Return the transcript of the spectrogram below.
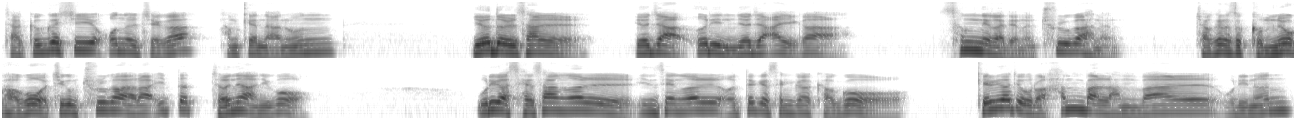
자 그것이 오늘 제가 함께 나눈 8살 여자 어린 여자아이가 성례가 되는 출가하는 자, 그래서 금욕하고 지금 출가하라 이 뜻 전혀 아니고 우리가 세상을, 인생을 어떻게 생각하고 결과적으로 한 발 한 발 우리는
